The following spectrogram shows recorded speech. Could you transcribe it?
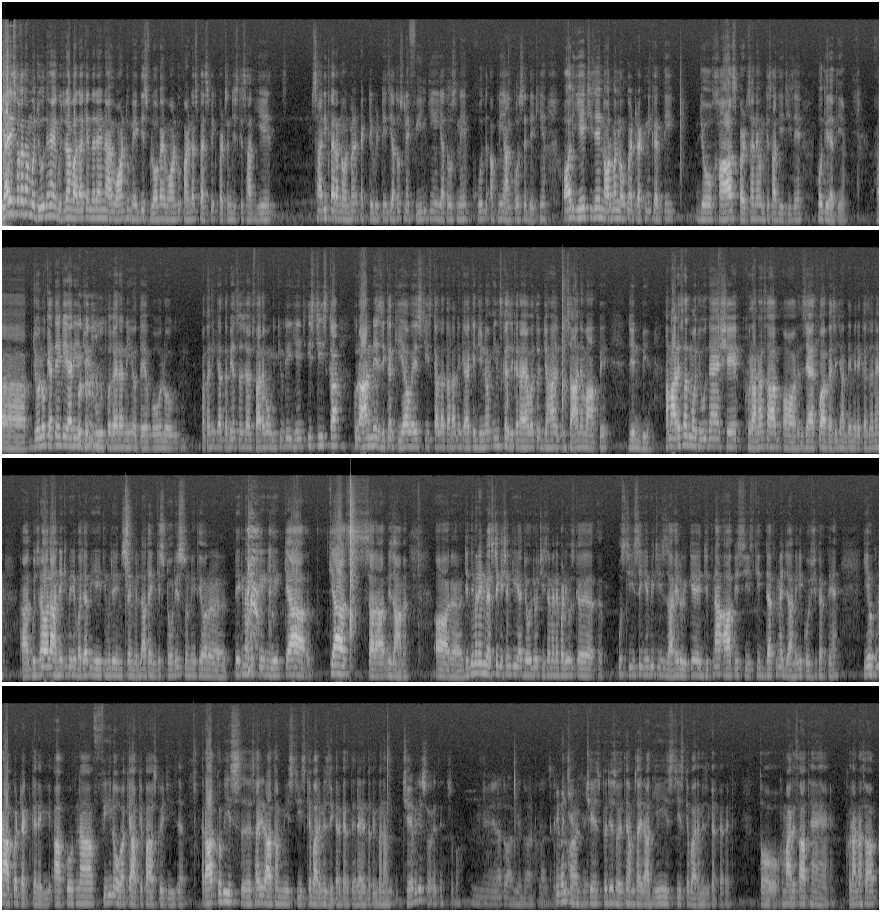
یار، اس وقت ہم موجود ہیں گجرا والا کے اندر and I want to make this blog I want to find a specific person جس کے ساتھ یہ ساری پیرانارمل ایکٹیویٹیز یا تو اس نے فیل کی ہیں یا تو اس نے خود اپنی آنکھوں سے دیکھی ہیں. اور یہ چیزیں نارمل لوگوں کو اٹریکٹ نہیں کرتی، جو خاص پرسن ہیں، ان کے ساتھ یہ چیزیں ہوتی رہتی ہیں. جو لوگ کہتے ہیں کہ یار، یہ جن بھوت وغیرہ نہیں ہوتے، وہ لوگ پتہ نہیں کیا طبیعت سے شاید فارغ ہوں گے، کیونکہ یہ اس چیز کا قرآن نے ذکر کیا ہوا ہے، اس چیز کا اللہ تعالیٰ نے کہا کہ جنہوں، انس کا ذکر آیا ہوا ہے، تو جہاں انسان ہے، وہاں پہ جن بھی ہیں۔ ہمارے ساتھ موجود ہیں شیخ کھرانا صاحب اور زید کو آپ ویسے جانتے ہیں میرے کزن ہیں۔ گجرا والا آنے کی میری وجہ بھی یہی تھی، مجھے ان سے ملنا تھا، ان کی سٹوریز سننی تھی اور دیکھنا تھا کہ یہ کیا کیا سارا نظام ہے۔ اور جتنی میں نے انویسٹیگیشن کی ہے جو جو چیزیں میں نے پڑھی، اس کے، اس چیز سے یہ بھی چیز ظاہر ہوئی کہ جتنا آپ اس چیز کی ڈیپتھ میں جانے کی کوشش کرتے ہیں، یہ اتنا آپ کو اٹریکٹ کرے گی۔ آپ کو اتنا فیل ہوگا کہ آپ کے پاس کوئی چیز ہے۔ رات کو بھی اس ساری رات ہم اس چیز کے بارے میں ذکر کرتے رہے تقریباً ہم چھ بجے سوئے تھے صبح۔ تقریباً چھ بجے۔ سوئے تھے ہم ساری رات یہی اس چیز کے بارے میں ذکر کر رہے تھے۔ تو ہمارے ساتھ ہیں کھرانا صاحب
